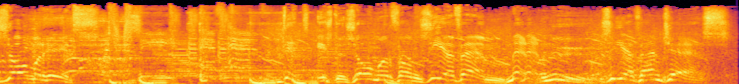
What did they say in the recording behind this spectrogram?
zomerhit. Dit is de zomer van ZFM. Met nu ZFM Jazz.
